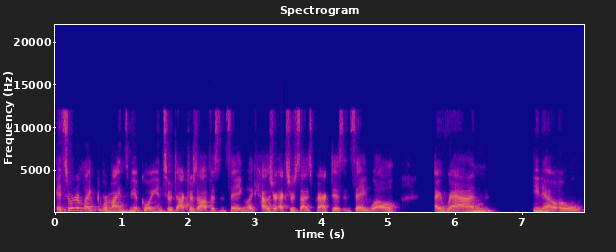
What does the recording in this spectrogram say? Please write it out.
It sort of like reminds me of going into a doctor's office and saying, like, how's your exercise practice? And saying, well, I ran, you know,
